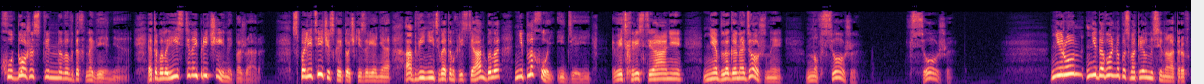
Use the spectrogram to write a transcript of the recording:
художественного вдохновения. Это было истинной причиной пожара. С политической точки зрения обвинить в этом христиан было неплохой идеей, ведь христиане неблагонадежны, но все же, все же... Нерон недовольно посмотрел на сенаторов.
